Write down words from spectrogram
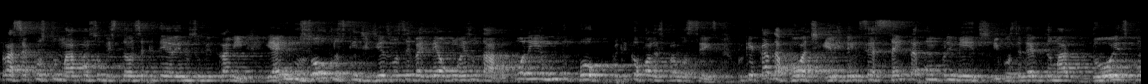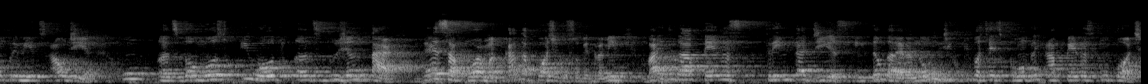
para se acostumar com a substância que tem ali no subtramin. E aí nos outros 15 dias você vai ter algum resultado. Porém é muito pouco. Por que, que eu falo isso para vocês? Porque cada pote ele tem 60 comprimidos e você deve tomar dois comprimidos ao dia. Um antes do almoço e o outro antes do jantar. Dessa forma, cada pote do subtramin vai durar apenas 30 dias. Então, galera, não indico que vocês comprem apenas um pote.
